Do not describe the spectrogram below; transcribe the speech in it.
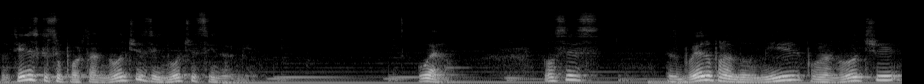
Não tienes que suportar noites e noites sem dormir. Bueno, então é bueno para dormir por la noite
